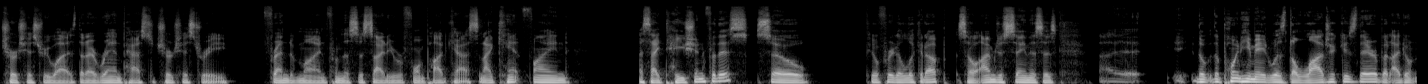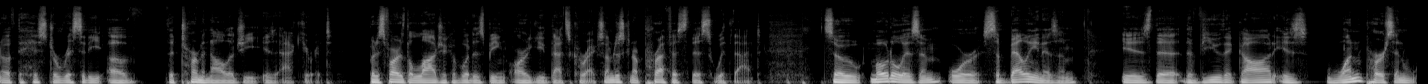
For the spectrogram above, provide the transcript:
church history wise that I ran past a church history friend of mine from the Society Reform podcast and I can't find a citation for this so feel free to look it up. So I'm just saying this as uh, the the point he made was the logic is there but I don't know if the historicity of the terminology is accurate. But as far as the logic of what is being argued that's correct. So I'm just going to preface this with that. So modalism or Sabellianism is the the view that God is one person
